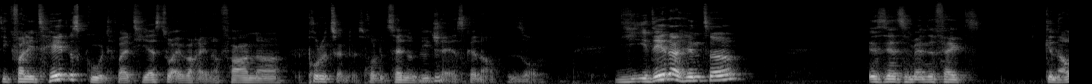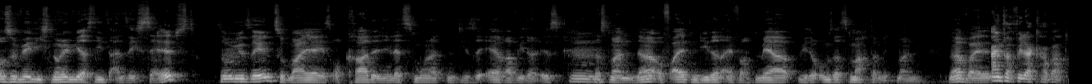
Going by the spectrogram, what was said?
die Qualität ist gut, weil Tiesto einfach ein erfahrener Produzent ist. Produzent und DJ ist, genau. So. Die Idee dahinter ist jetzt im Endeffekt genauso wenig neu wie das Lied an sich selbst, so gesehen, zumal ja jetzt auch gerade in den letzten Monaten diese Ära wieder ist, dass man ne, auf alten Liedern einfach mehr wieder Umsatz macht, damit man, ne, weil, Einfach wieder covered.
